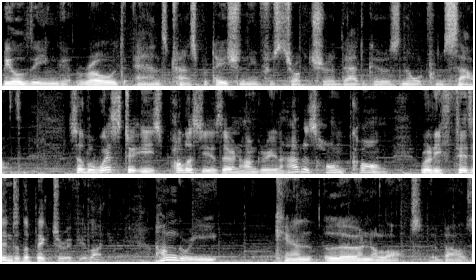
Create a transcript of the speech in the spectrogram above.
building road and transportation infrastructure that goes north from south. So, the west to east policy is there in Hungary, and how does Hong Kong really fit into the picture, if you like? Hungary can learn a lot about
